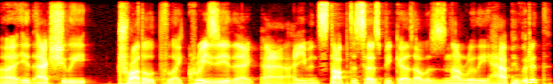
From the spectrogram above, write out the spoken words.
Uh, it actually throttled like crazy that uh, I even stopped the test because I was not really happy with it.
